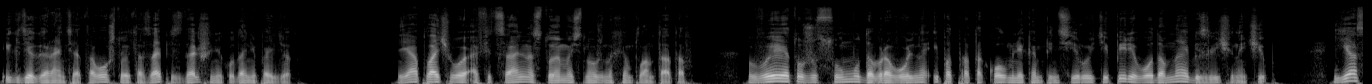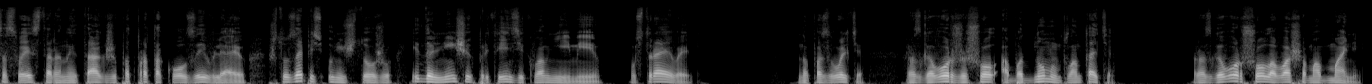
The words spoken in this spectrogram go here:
И где гарантия того, что эта запись дальше никуда не пойдет? Я оплачиваю официально стоимость нужных имплантатов. Вы эту же сумму добровольно и под протокол мне компенсируете переводом на обезличенный чип. Я со своей стороны также под протокол заявляю, что запись уничтожу и дальнейших претензий к вам не имею. Устраивает? Но позвольте, разговор же шел об одном имплантате. Разговор шел о вашем обмане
